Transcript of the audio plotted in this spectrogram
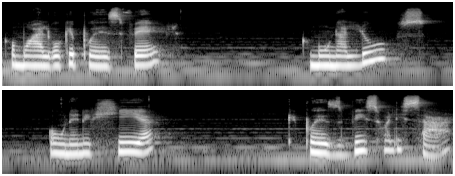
como algo que puedes ver, como una luz o una energía que puedes visualizar.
